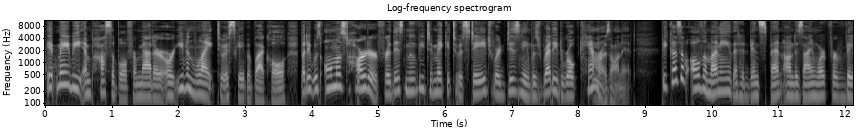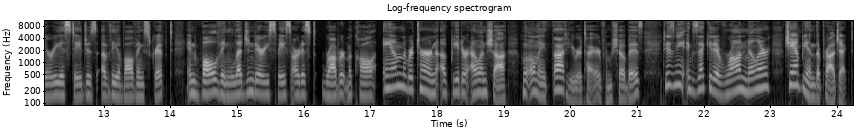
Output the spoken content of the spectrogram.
It may be impossible for matter or even light to escape a black hole, but it was almost harder for this movie to make it to a stage where Disney was ready to roll cameras on it. Because of all the money that had been spent on design work for various stages of the evolving script, involving legendary space artist Robert McCall and the return of Peter Ellenshaw, who only thought he retired from showbiz, Disney executive Ron Miller championed the project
